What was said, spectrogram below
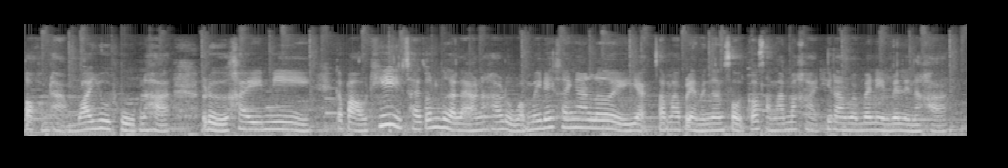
ตอบคำถามว่า YouTube นะคะ หรือใครมีกระเป๋าที่ใช้จนเบื่อแล้วนะคะ หรือว่าไม่ได้ใช้งานเลย อยากจะมาเปลี่ยนเป็นเงินสดก็สามารถมาขายที่ร้านเว็บแบนเนมได้เลยนะคะ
